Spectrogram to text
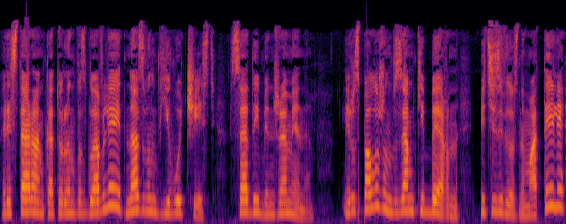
Ресторан, который он возглавляет, назван в его честь – «Сады Бенджамина» и расположен в замке Берн, пятизвездном отеле,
